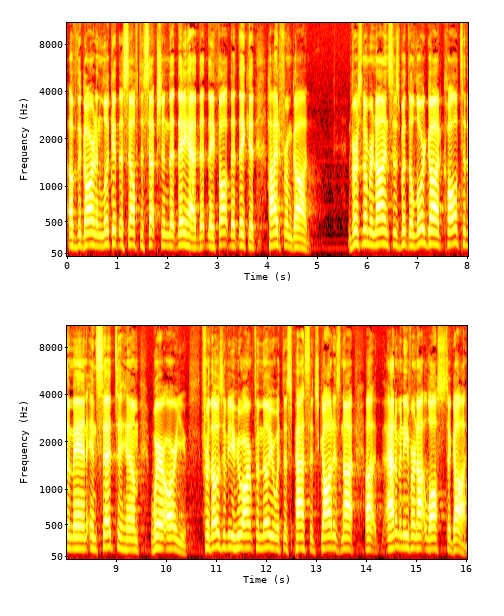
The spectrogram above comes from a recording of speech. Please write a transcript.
of the garden. Look at the self deception that they had, that they thought that they could hide from God. Verse number nine says, But the Lord God called to the man and said to him, Where are you? For those of you who aren't familiar with this passage, God is not, uh, Adam and Eve are not lost to God.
